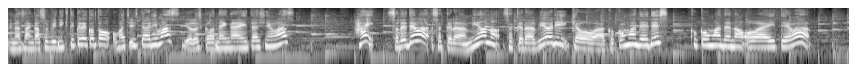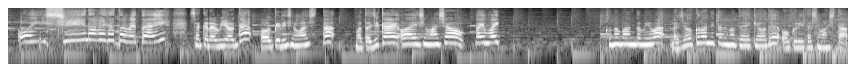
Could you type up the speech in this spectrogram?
皆さんが遊びに来てくれることをお待ちしております。よろしくお願いいたします。はいそれでは桜美代の桜日和今日はここまでです。ここまでのお相手は美味しい鍋が食べたい桜美代がお送りしました。また次回お会いしましょう。バイバイ。この番組はラジオクロニクルの提供でお送りいたしました。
